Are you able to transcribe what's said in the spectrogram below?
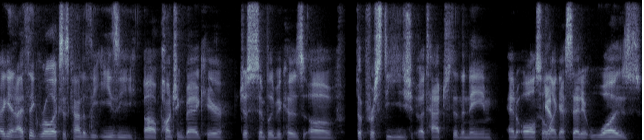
again, I think Rolex is kind of the easy uh, punching bag here, just simply because of the prestige attached to the name, and also, Yeah. like I said, it was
